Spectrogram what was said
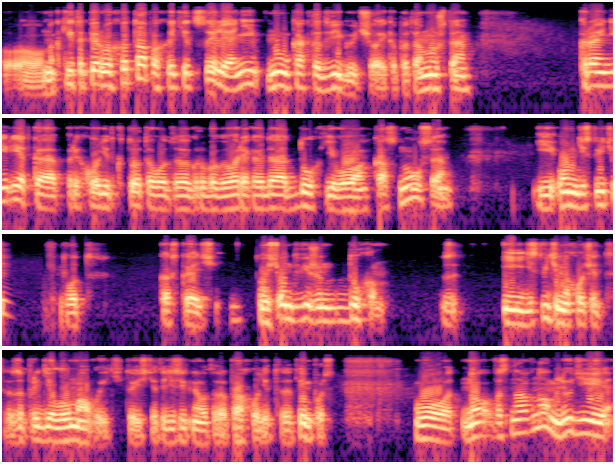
на каких-то первых этапах эти цели, они ну, как-то двигают человека, потому что крайне редко приходит кто-то, вот, грубо говоря, когда дух его коснулся, и он действительно, вот, как сказать, то есть он движен духом и действительно хочет за пределы ума выйти. То есть это действительно вот проходит этот импульс. Вот. Но в основном люди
